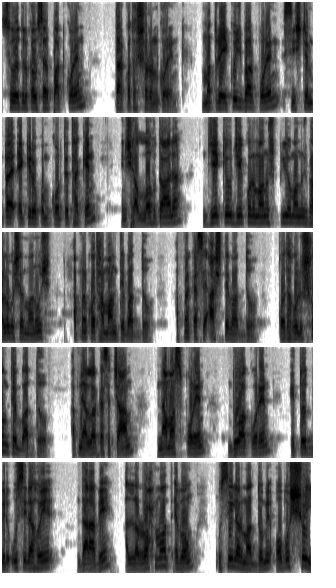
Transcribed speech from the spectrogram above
সুরতুল কাউসার পাঠ করেন, তার কথা স্মরণ করেন। মাত্র একুশ বার পড়েন, সিস্টেমটা একই রকম করতে থাকেন। ইনশাআল্লাহ তাআলা, যে কেউ যে কোনো মানুষ, প্রিয় মানুষ, ভালোবাসার মানুষ, আপনার কথা মানতে বাধ্য। আপনার কাছে আসতে বাধ্য, কথাগুলো শুনতে বাধ্য। আপনি আল্লাহর কাছে চান, নামাজ পড়েন, দোয়া করেন, এই তদবির উসিলা হয়ে দাঁড়াবে আল্লাহর রহমত এবং উসিলার মাধ্যমে অবশ্যই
